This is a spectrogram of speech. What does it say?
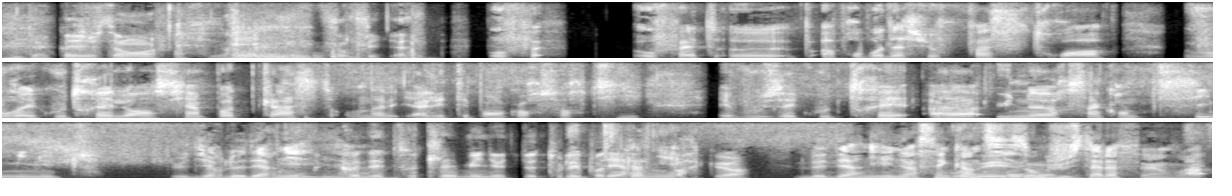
D'accord. justement, je pense qu'ils ont, fait gaffe. Au fait, au fait euh, à propos de la Surface 3, vous réécouterez l'ancien podcast, on elle n'était pas encore sortie, et vous écouterez à 1h56 minutes. Tu veux dire le dernier? Il connaît toutes les minutes de tous les podcasts par cœur. Le dernier 1h56, donc juste à la fin. Ouais, ah,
